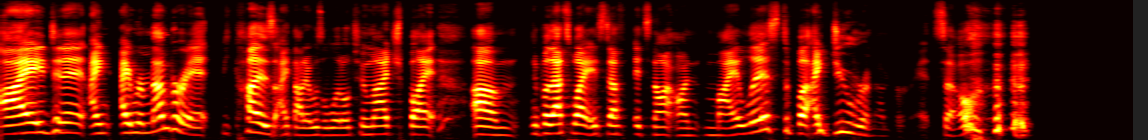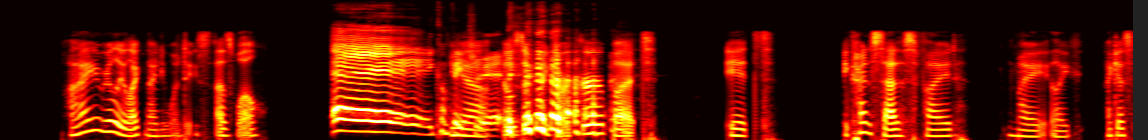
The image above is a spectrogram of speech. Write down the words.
I didn't. I I remember it because I thought it was a little too much but um but that's why it's stuff it's not on my list but i do remember it so I really like 91 Days as well. Hey, compatriot. Yeah, it was definitely darker, but it it kind of satisfied my like I guess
